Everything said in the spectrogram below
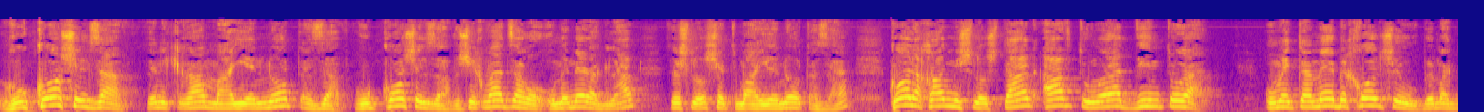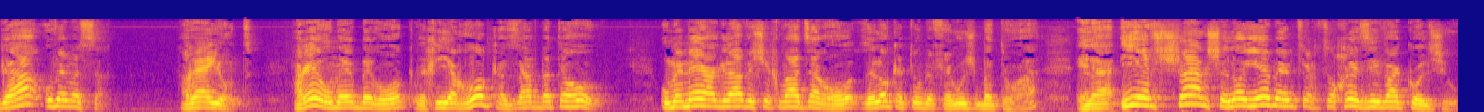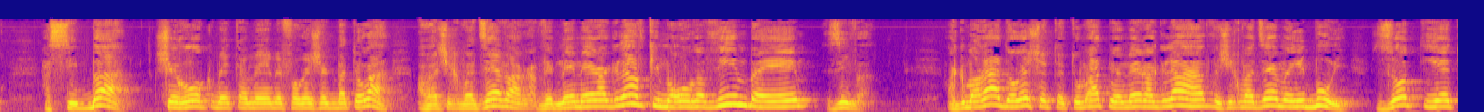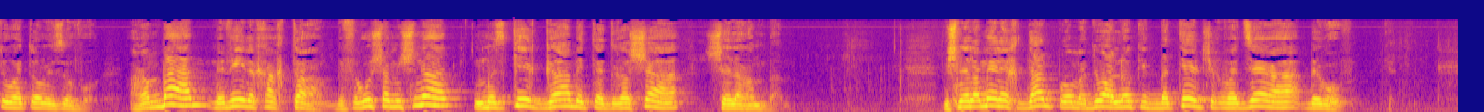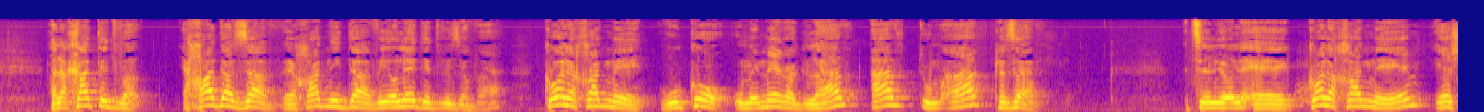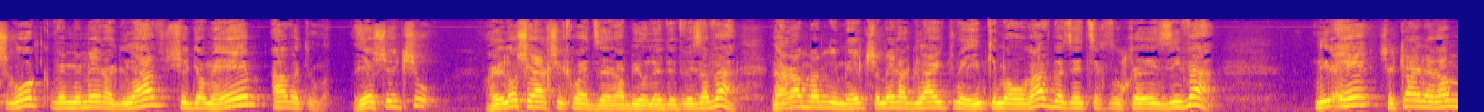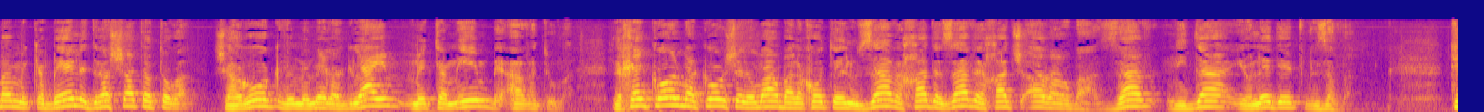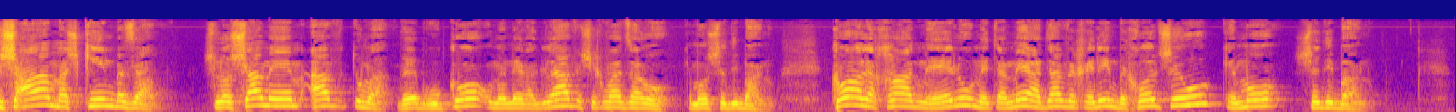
רוקו של זב, זה נקרא מעיינות הזב. רוקו של זב ושכבת זרעו וממי רגליו, זה שלושת מעיינות הזב. כל אחד משלושתן אב טומאת דין תורה. הוא מטמא בכל שהוא, במגע ובמסע. הראיות. הרי הוא אומר ברוק, וכי ירוק הזב בטהור. וממי רגליו ושכבת זרעו, זה לא כתוב בפירוש בתורה, אלא אי אפשר שלא יהיה בהם צחצוחי זיווה כלשהו. הסיבה שרוק מטמא מפורשת בתורה, אבל שכבת זרע וממי רגליו כי מעורבים בהם זיווה. הגמרא דורשת את טומאת מימי רגליו ושכבת זרע מריבוי, זאת תהיה טומאתו מזובו. הרמב"ם מביא לכך טעם, בפירוש המשנה הוא מזכיר גם את הדרשה של הרמב"ם. משנה למלך דן פה מדוע לא תתבטל שכבת זרע ברוב. הלכה ט"ו, אחד עזב ואחד נידה ויולדת וזבה, כל אחד מהן רוקו וממי רגליו, אב טומאה כזב. אצל יול... אה, כל אחד מהם יש רוק וממי רגליו שגם הם אב הטומאה, ויש שהקשו. הרי לא שייך שכבת זרע ביולדת וזבה, והרמב"ם נימק שמי רגליים טמאים כי מעורב בזה צריך זוכר זיווה. נראה שכאן הרמב"ם מקבל את דרשת התורה, שהרוג וממי רגליים מטמאים באב הטומאה. וכן כל מקום שנאמר בהלכות אלו זב, אחד הזב ואחד שאר הארבעה. זב, נידה, יולדת וזבה. תשעה משכין בזב, שלושה מהם אב טומאה, וברוקו וממי רגליו ושכבת זרעו, כמו שדיברנו. כל אחד מאלו מטמא אדם וכלים בכל שהוא, כמו שדיברנו.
